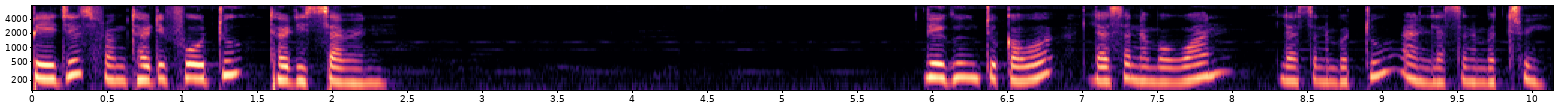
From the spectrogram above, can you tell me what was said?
pages from 34 to 37. We are going to cover lesson number 1 lesson number 2 and lesson number 3.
